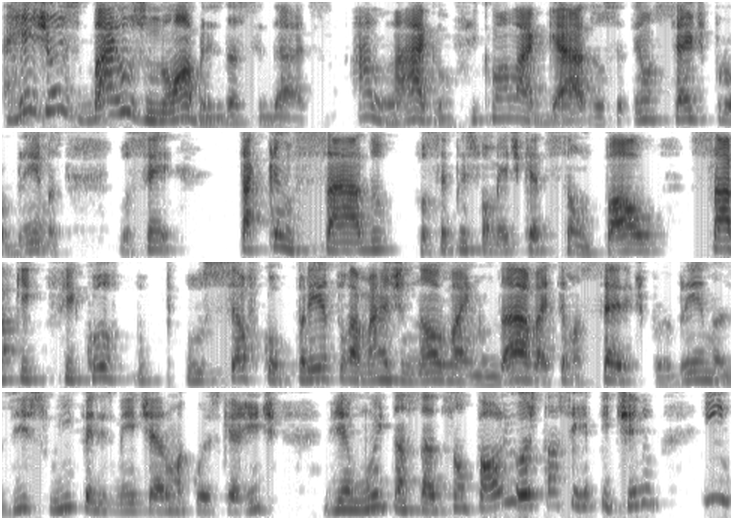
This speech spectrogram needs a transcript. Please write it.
Regiões, bairros nobres das cidades alagam, ficam alagados, você tem uma série de problemas, você está cansado, você principalmente que é de São Paulo, sabe que ficou o céu ficou preto, a marginal vai inundar, vai ter uma série de problemas. Isso, infelizmente, era uma coisa que a gente via muito na cidade de São Paulo e hoje está se repetindo em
